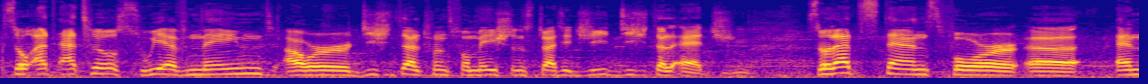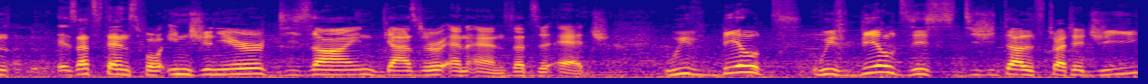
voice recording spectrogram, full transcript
so at Atos, we have named our digital transformation strategy Digital Edge. Mm -hmm. So that stands for, uh, and that stands for engineer, design, gather, and ends. That's the edge. We've built, we've built this digital strategy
